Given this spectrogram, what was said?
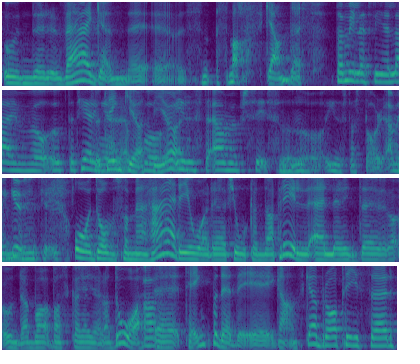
under vägen eh, sm- smaskandes. De vill att vi gör live och uppdateringar Så tänker jag att på vi gör. Mm. Insta, ja men precis, och Insta-story. Ja men gud så kul. Och de som är här i år eh, 14 april eller inte undrar vad, vad ska jag göra då? Ja. Eh, tänk på det, det är ganska bra priser,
